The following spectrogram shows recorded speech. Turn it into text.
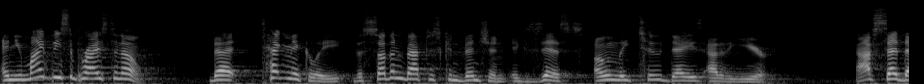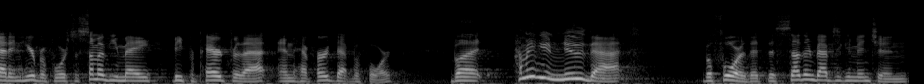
And you might be surprised to know that technically the Southern Baptist Convention exists only two days out of the year. I've said that in here before, so some of you may be prepared for that and have heard that before. But how many of you knew that before, that the Southern Baptist Convention,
